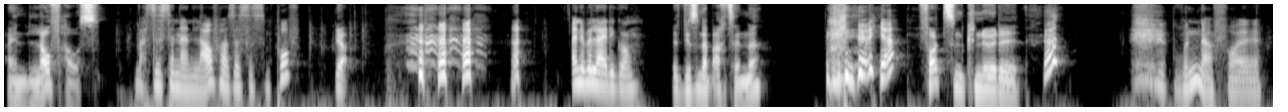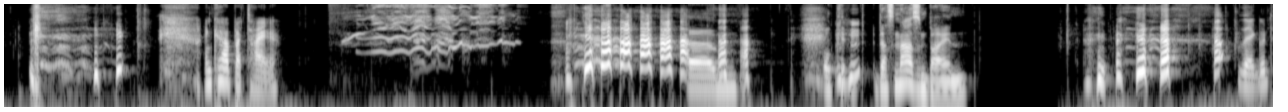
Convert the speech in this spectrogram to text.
ein Laufhaus. Was ist denn ein Laufhaus? Ist das ein Puff? Ja. eine Beleidigung. Wir sind ab 18, ne? ja? Fotzenknödel. Wundervoll. ein Körperteil. ähm, okay, Mhm. das Nasenbein. Sehr gut.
